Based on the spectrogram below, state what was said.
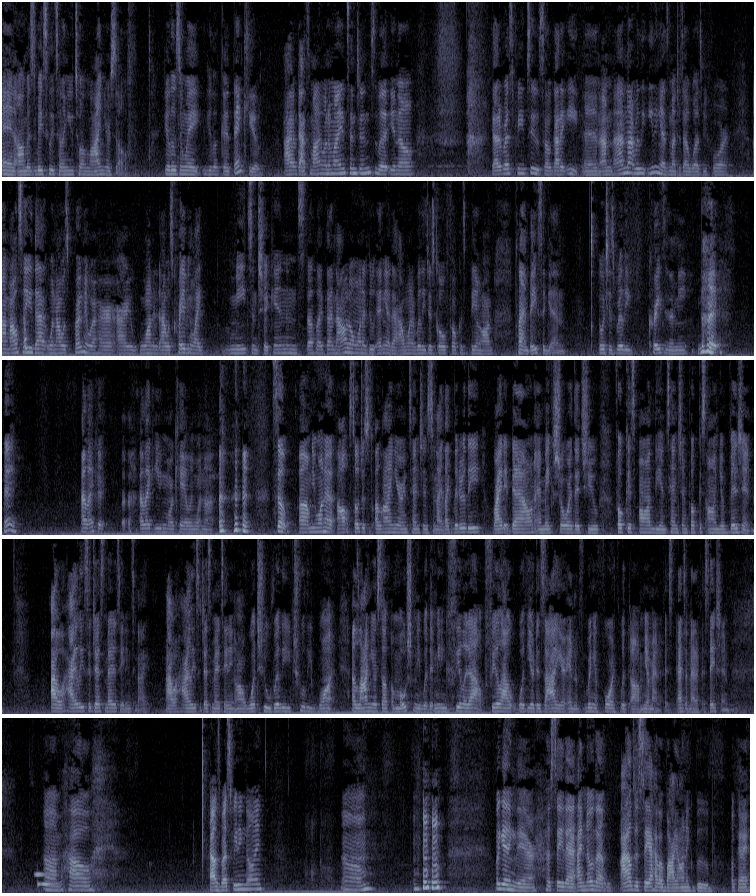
And um, it's basically telling you to align yourself you're losing weight, you look good. Thank you. I that's my one of my intentions, but you know, gotta breastfeed too, so gotta eat. And I'm I'm not really eating as much as I was before. Um, I'll tell you that when I was pregnant with her, I wanted I was craving like meats and chicken and stuff like that. Now I don't want to do any of that. I want to really just go focus being on plant based again, which is really crazy to me. But hey, I like it. I like eating more kale and whatnot. so um, you want to also just align your intentions tonight. Like literally write it down and make sure that you focus on the intention, focus on your vision. I will highly suggest meditating tonight. I would highly suggest meditating on what you really truly want. Align yourself emotionally with it, meaning feel it out. Feel out with your desire and bring it forth with um, your manifest as a manifestation. Um, how How's breastfeeding going? Um, we're getting there. I'll say that. I know that I'll just say I have a bionic boob, okay?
